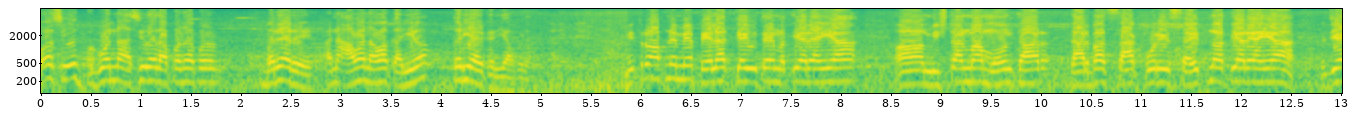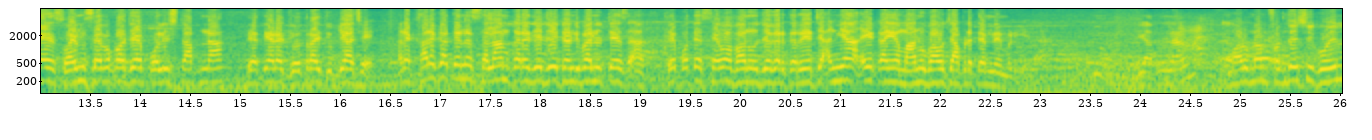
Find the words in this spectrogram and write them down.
બસ એ જ ભગવાનના આશીર્વાદ આપણને પર બન્યા રહે અને આવા નવા કાર્ય કર્યા કરીએ આપણે. મિત્રો, આપને મેં પહેલાં જ કહ્યું તેમ અત્યારે અહીંયા મિષ્ટાનમાં મોહનથાર દારભાત શાકપુરી સહિતના અત્યારે અહીંયા જે સ્વયંસેવકો છે પોલીસ સ્ટાફના તે અત્યારે જોતરાઈ ચૂક્યા છે. અને ખરેખર તેને સલામ કરે છે, જે ચંડીભાઈનું તે તે પોતે સેવાભાવનું ઉજાગર કરીએ છે. અહીંયા એક અહીંયા મહાનુભાવ છે, આપણે તેમને મળીએ. આપનું નામ? મારું નામ સંજયસિંહ ગોહિલ.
